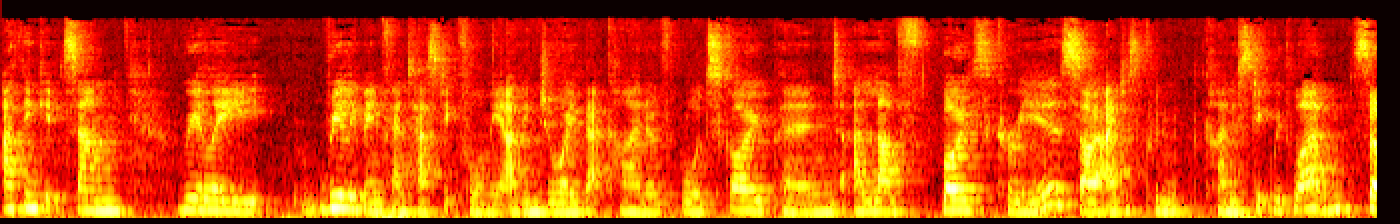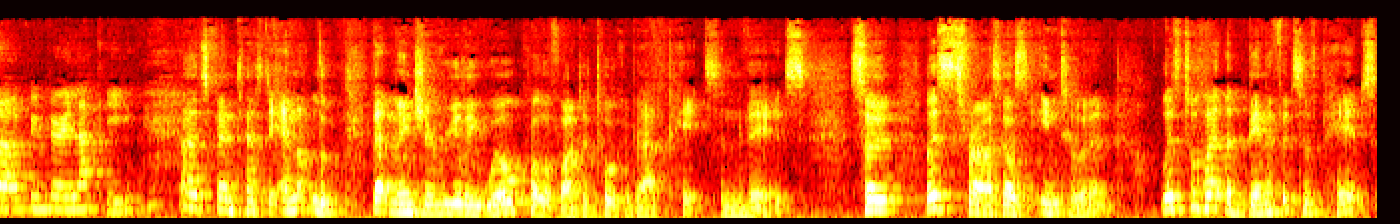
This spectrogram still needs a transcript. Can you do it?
I think it's um really really been fantastic for me. I've enjoyed that kind of broad scope and I love both careers, so I just couldn't kind of stick with one. So I've been very lucky. That's fantastic. And look, that means you're really well qualified to talk about pets and vets. So let's throw ourselves into it. Let's talk about the benefits of pets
